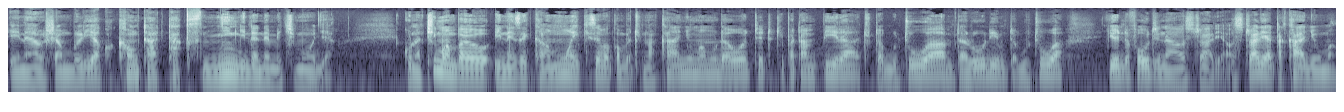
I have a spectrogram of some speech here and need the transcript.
inayoshambulia kwa counter attacks nyingi ndani ya mechi moja. Kuna timu ambayo inaweza ikaamua ikisema kwamba tunakaa nyuma muda wote tukipata mpira tutabutua mtarudi mtabutua. Hiyo ni tofauti na australia. Australia atakaa nyuma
